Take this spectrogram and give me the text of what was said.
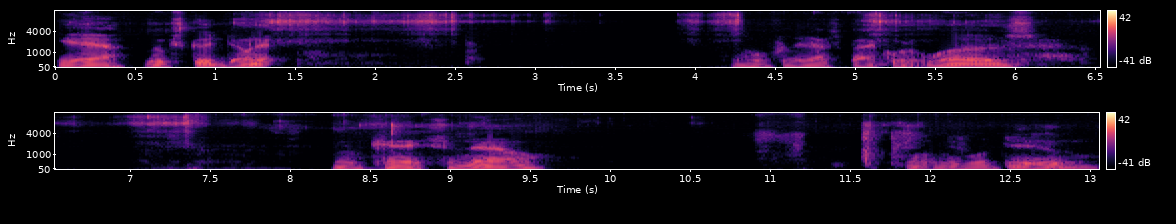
Yeah, looks good, don't it? hopefully that's back where it was. Okay, so now what we will do,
